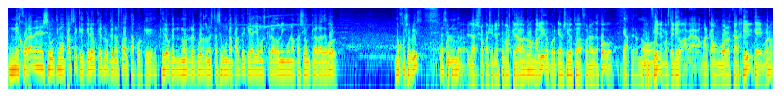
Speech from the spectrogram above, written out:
mejorar en ese último pase, que creo que es lo que nos falta, porque creo que no recuerdo en esta segunda parte que hayamos creado ninguna ocasión clara de gol. ¿No, José Luis? las ocasiones que hemos creado no han valido porque han sido todas fuera de juego. Ya, pero no. En fin, hemos tenido. Ha marcado un gol Oscar Gil que, bueno,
